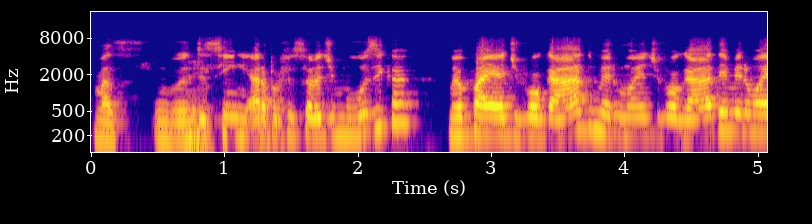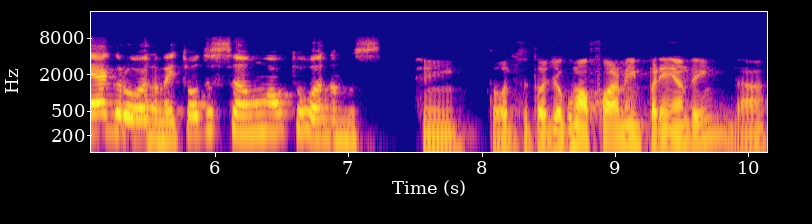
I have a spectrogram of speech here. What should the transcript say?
mas vamos assim, era professora de música. Meu pai é advogado, meu irmão é advogado e minha irmã é agrônoma, e todos são autônomos. Sim, todos então, de alguma forma empreendem, né?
